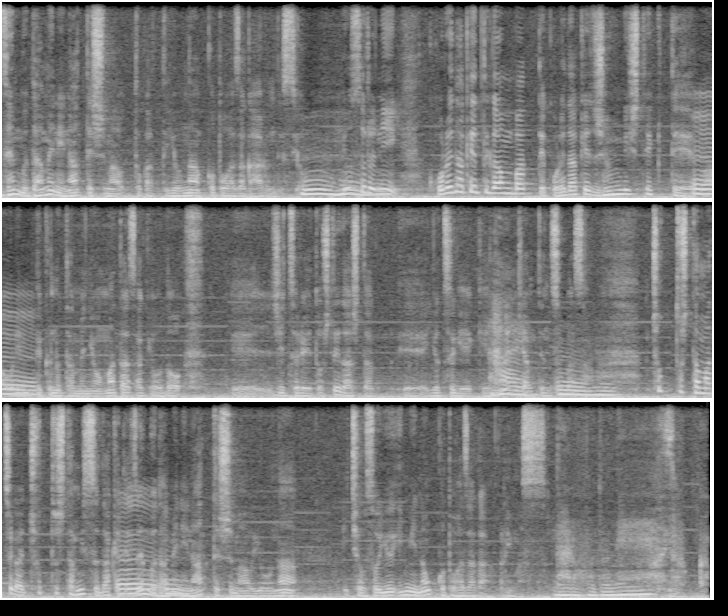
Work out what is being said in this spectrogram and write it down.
全部ダメになってしまうとかっていうようなことわざがあるんですよ。要するにこれだけ頑張ってこれだけ準備してきて、まあ、オリンピックのためにもまた先ほどえー、実例として出した、えー、四つ劇のね、はい、キャプテン翼、うんうん、ちょっとした間違いちょっとしたミスだけで全部ダメになってしまうような、うんうん、一応そういう意味のことわざがあります。なるほどね、はい、そか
